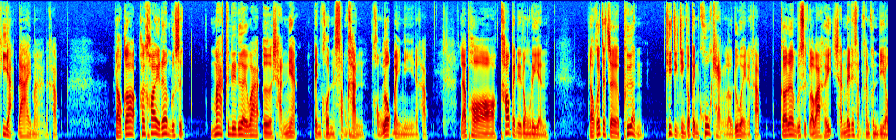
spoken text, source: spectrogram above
ที่อยากได้มานะครับ เราก็ค่อยๆเริ่มรู้สึกมากขึ้นเรื่อยๆ ว่าเออฉันเนี่ยเป็นคนสำคัญของโลกใบนี้นะครับ แล้วพอเข้าไปในโรงเรียน เราก็จะเจอเพื่อน ที่จริงๆ ก็เป็นคู่แข่งเราด้วยนะครับ ก็เริ่มรู้สึกแล้วว่าเฮ้ยฉันไม่ได้สำคัญคนเดียว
